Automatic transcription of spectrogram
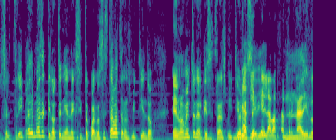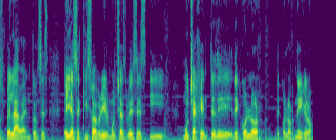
pues, el trip. Además de que no tenían éxito cuando se estaba transmitiendo. En el momento en el que se transmitió la serie, nadie los pelaba. Entonces, ella se quiso abrir muchas veces y mucha gente de, de color, de color negro,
